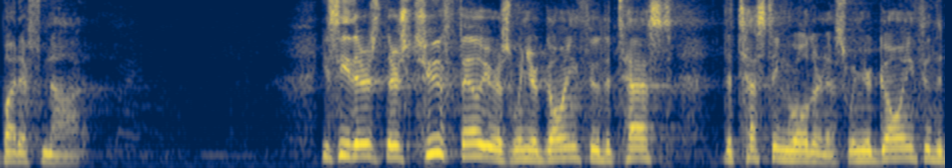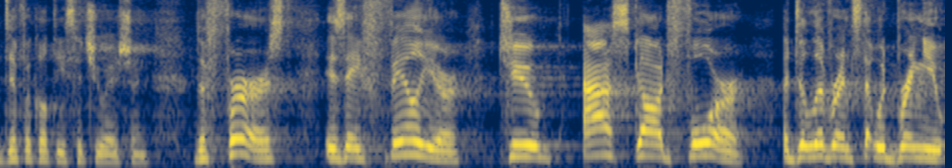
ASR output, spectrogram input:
but if not. You see, there's, there's two failures when you're going through the test, the testing wilderness, when you're going through the difficulty situation. The first is a failure to ask God for a deliverance that would bring you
